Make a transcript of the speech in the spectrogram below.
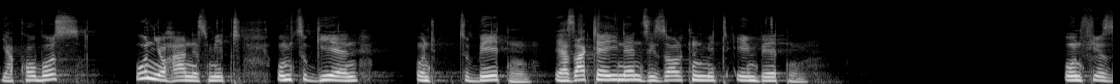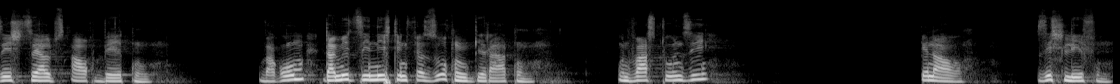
Jakobus und Johannes mit, um zu gehen und zu beten. Er sagte ihnen, sie sollten mit ihm beten und für sich selbst auch beten. Warum? Damit sie nicht in Versuchung geraten. Und was tun sie? Genau, sie schliefen,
